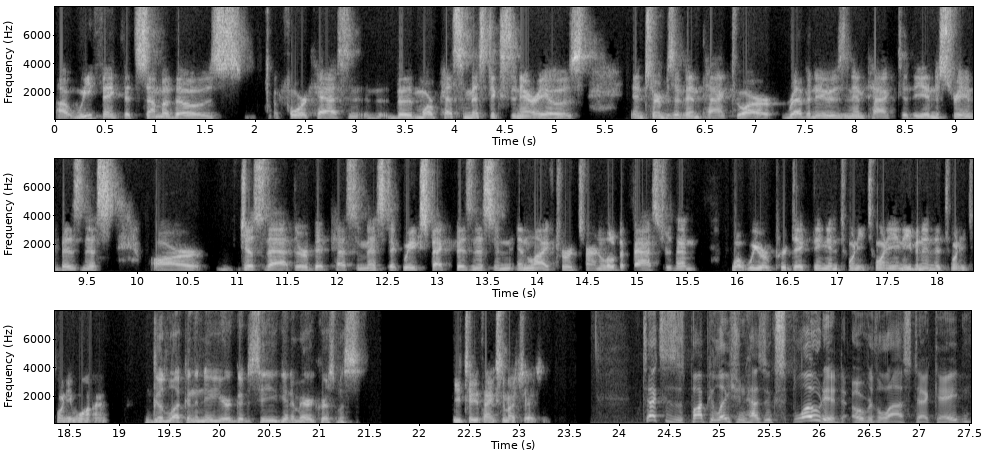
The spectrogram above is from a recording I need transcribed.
uh, we think that some of those forecasts, the more pessimistic scenarios in terms of impact to our revenues and impact to the industry and business, are just that. They're a bit pessimistic. We expect business and, and life to return a little bit faster than what we were predicting in 2020 and even into 2021. Good luck in the new year. Good to see you again. A Merry Christmas. You too. Thanks so much, Jason. Texas's population has exploded over the last decade.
